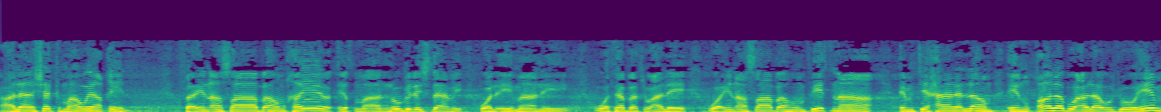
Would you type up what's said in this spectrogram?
على شك ما هو يقين. فإن أصابهم خير اطمأنوا بالإسلام والإيمان وثبتوا عليه. وإن أصابهم فتنة امتحانا لهم انقلبوا على وجوههم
